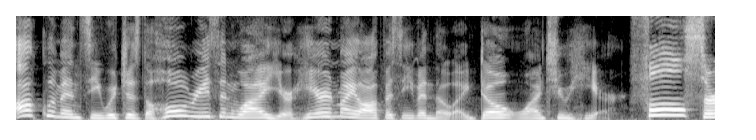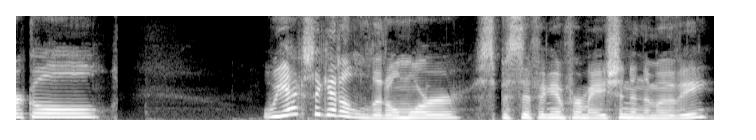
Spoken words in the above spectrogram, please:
occlumency, which is the whole reason why you're here in my office, even though I don't want you here. Full circle. We actually get a little more specific information in the movie.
